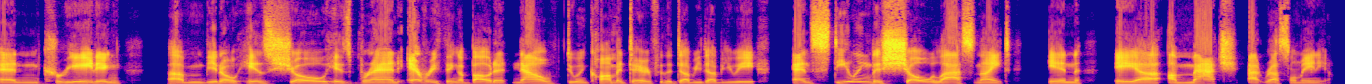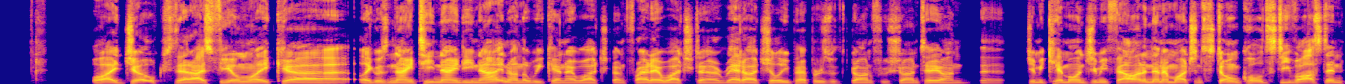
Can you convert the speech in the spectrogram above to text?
and creating, um, you know, his show, his brand, everything about it. Now doing commentary for the WWE, and stealing the show last night in a uh, a match at WrestleMania. Well, I joked that I was feeling like uh, like it was 1999 on the weekend. I watched on Friday. I watched uh, Red Hot Chili Peppers with John Frusciante on the Jimmy Kimmel and Jimmy Fallon, and then I'm watching Stone Cold Steve Austin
